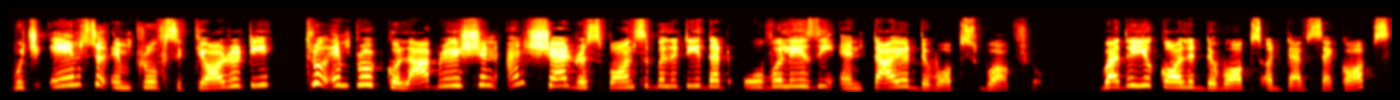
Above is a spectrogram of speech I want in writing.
which aims to improve security through improved collaboration and shared responsibility that overlays the entire DevOps workflow. Whether you call it DevOps or DevSecOps,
